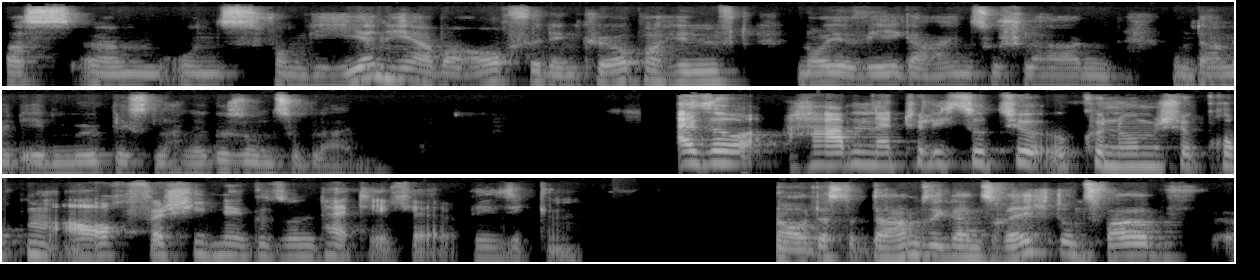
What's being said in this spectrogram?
was ähm, uns vom Gehirn her, aber auch für den Körper hilft, neue Wege einzuschlagen und damit eben möglichst lange gesund zu bleiben. Also haben natürlich sozioökonomische Gruppen auch verschiedene gesundheitliche Risiken. Genau, das, da haben Sie ganz recht. Und zwar, äh,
